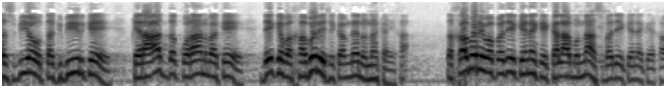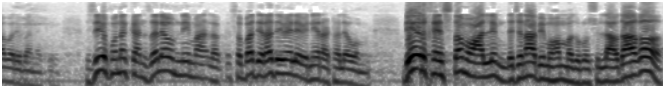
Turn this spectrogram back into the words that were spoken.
تسبیح او تکبیر کې قرائت د قران وکې دې کې به خبره چې کم دنو نه کوي ښا ته خبره به پدې کې نه کې کلام الناس بده کې نه کې خبره به نه کې زه خو نه کنزلوم نه مال سبد را دی ویلې نه راټلوم ډیر خسته معلم د جناب محمد رسول الله داغه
